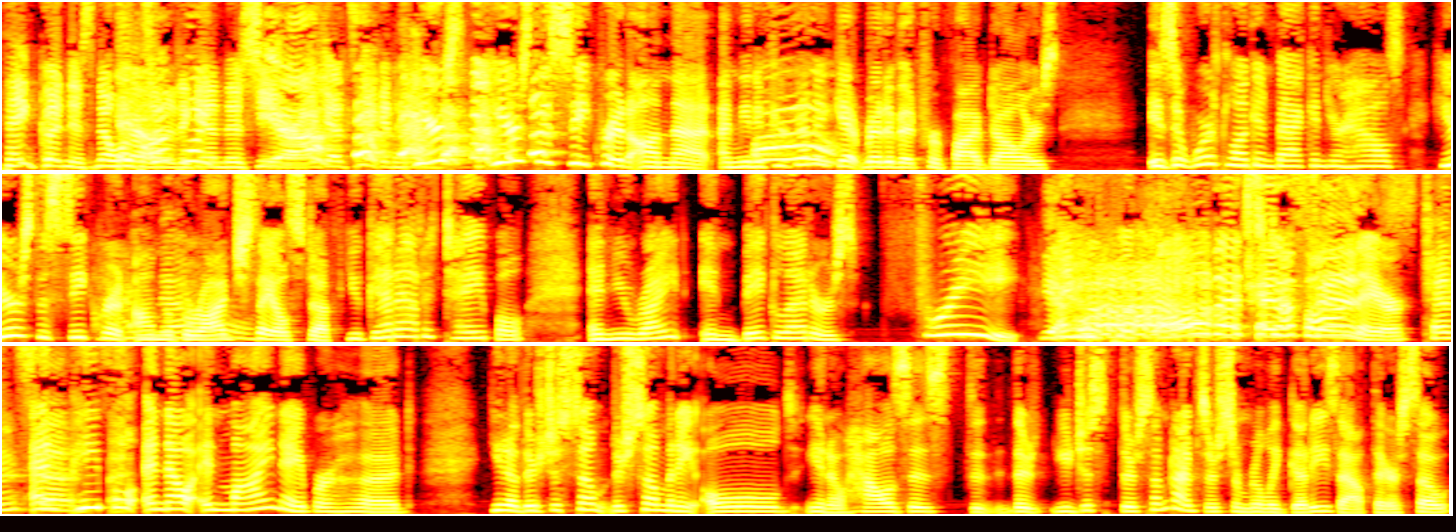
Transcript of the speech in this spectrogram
thank goodness no one bought it again this year. yeah. I second hand. Here's here's the secret on that. I mean, if you're going Oh. to get rid of it for five dollars, is it worth lugging back in your house? Here's the secret I on the garage sale stuff. You get out a table and you write in big letters free. And you put all that 10 stuff on there. Ten cents. And people, and now in my neighborhood, you know, there's just so, there's so many old, you know, houses. th- There, you just, there's sometimes there's some really goodies out there. So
